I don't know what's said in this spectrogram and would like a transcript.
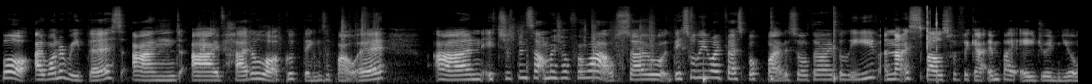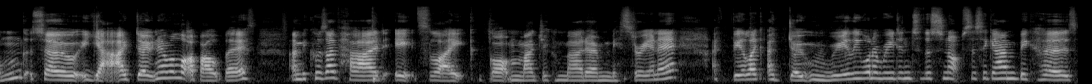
but I want to read this and I've heard a lot of good things about it and it's just been sat on my shelf for a while. So this will be my first book by this author I believe and that is Spells for Forgetting by Adrienne Young. So yeah I don't know a lot about this and because I've heard it's like got magic murder mystery in it I feel like I don't really want to read into the synopsis again because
